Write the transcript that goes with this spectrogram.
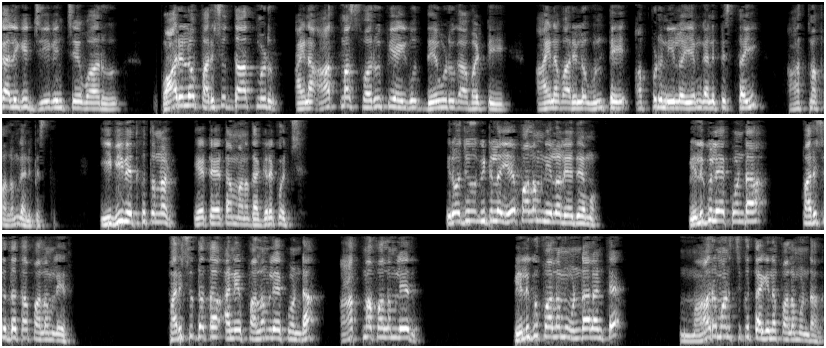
కలిగి జీవించేవారు వారిలో పరిశుద్ధాత్ముడు ఆయన ఆత్మ స్వరూపి అయి దేవుడు కాబట్టి ఆయన వారిలో ఉంటే అప్పుడు నీలో ఏం కనిపిస్తాయి? ఆత్మఫలం కనిపిస్తుంది. ఇవి వెతుకుతున్నాడు. ఏటేటా మన దగ్గరకు వచ్చి ఈరోజు వీటిలో ఏ ఫలం నీలో లేదేమో. వెలుగు లేకుండా పరిశుద్ధత ఫలం లేదు. పరిశుద్ధత అనే ఫలం లేకుండా ఆత్మ ఫలం లేదు. వెలుగు ఫలం ఉండాలంటే మారు మనసుకు తగిన ఫలం ఉండాలి.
